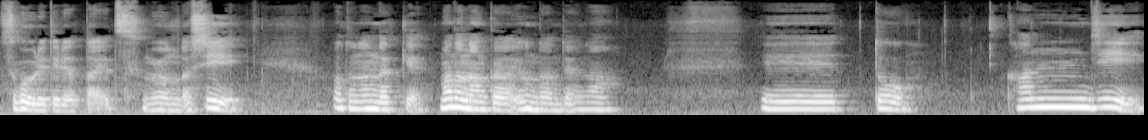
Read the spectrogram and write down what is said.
すごい売れてるやったやつも読んだし、あとなんだっけまだなんか読んだんだよな。えー、っと、漢字、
